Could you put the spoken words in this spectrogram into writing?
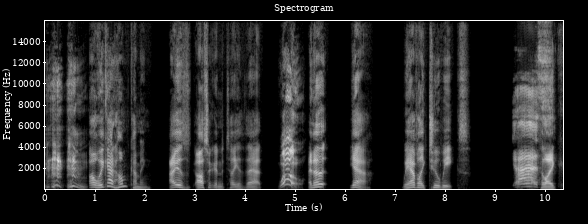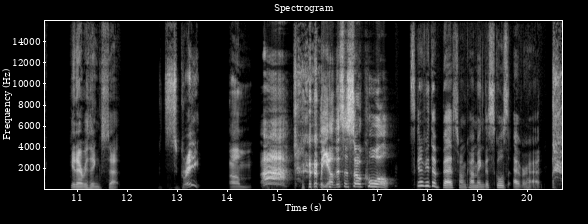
Oh, we got homecoming. I was also going to tell you that. Whoa! I know that, yeah, we have like two weeks yes. to like get everything set. It's great. Um, ah, Leo, this is so cool. It's going to be the best homecoming this school's ever had.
